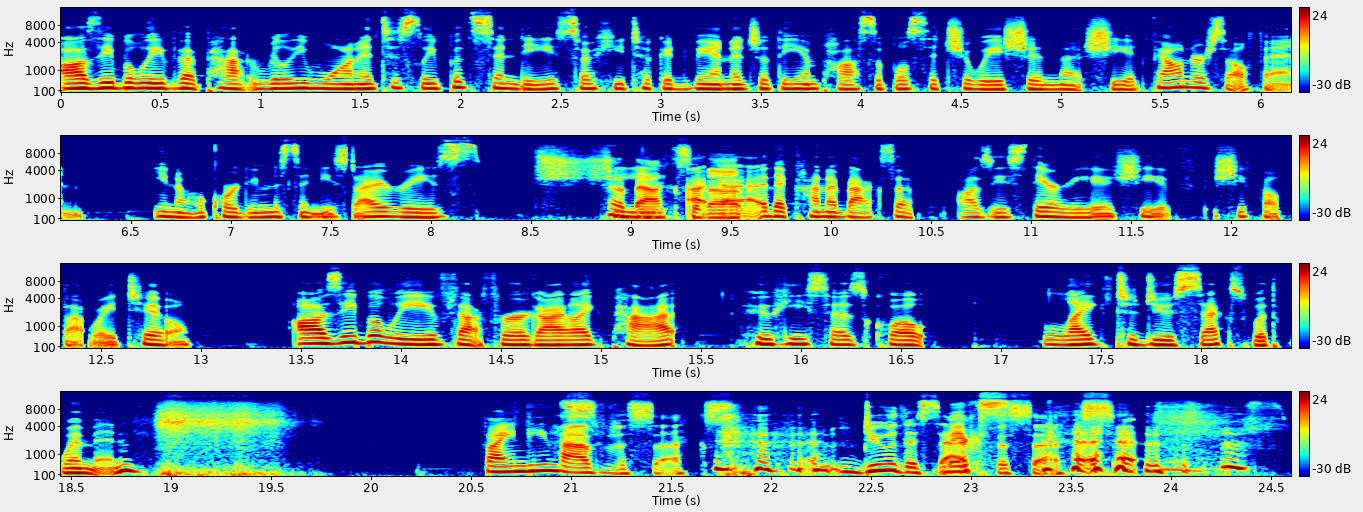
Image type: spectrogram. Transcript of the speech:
Ozzy believed that Pat really wanted to sleep with Cindy, so he took advantage of the impossible situation that she had found herself in. You know, according to Cindy's diaries, she Kinda backs it up. I- that kind of backs up Ozzy's theory. She she felt that way too. Ozzy believed that for a guy like Pat, who he says, quote, like to do sex with women, finding Have the sex. do the Make sex. the sex.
